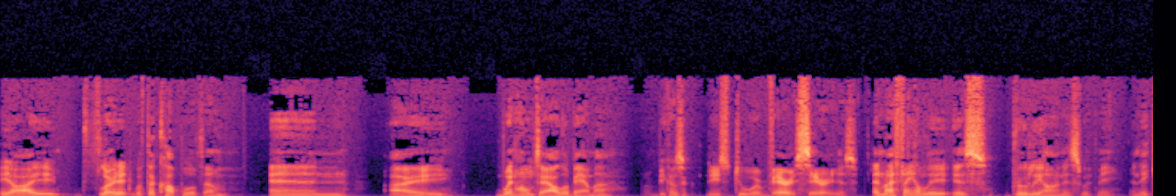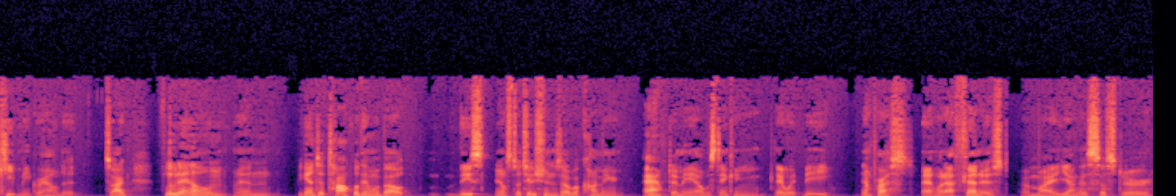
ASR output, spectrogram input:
you know, I flirted with a couple of them, and I went home to Alabama because these two were very serious. And my family is brutally honest with me, and they keep me grounded. So I flew down and began to talk with them about these institutions that were coming after me. I was thinking they would be impressed. And when I finished, my youngest sister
